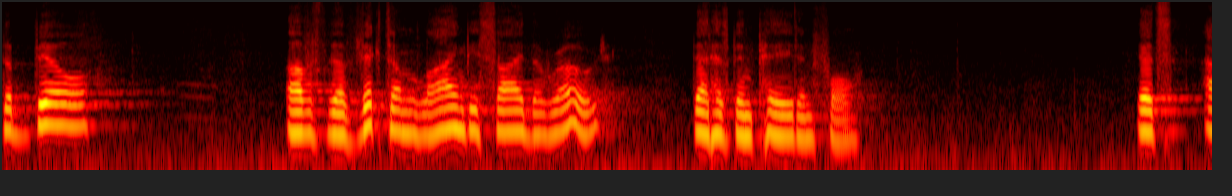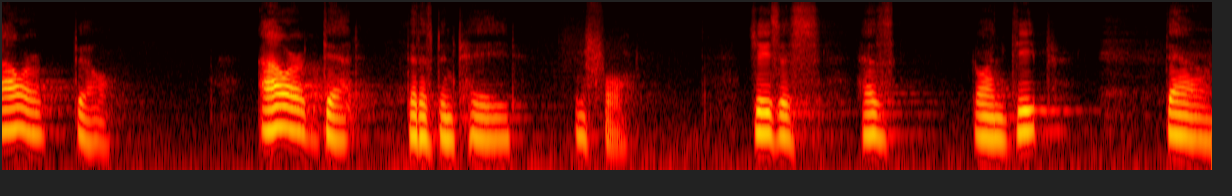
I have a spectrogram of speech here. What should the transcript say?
the bill of the victim lying beside the road that has been paid in full. It's our bill, our debt that has been paid in full. Jesus has gone deep down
